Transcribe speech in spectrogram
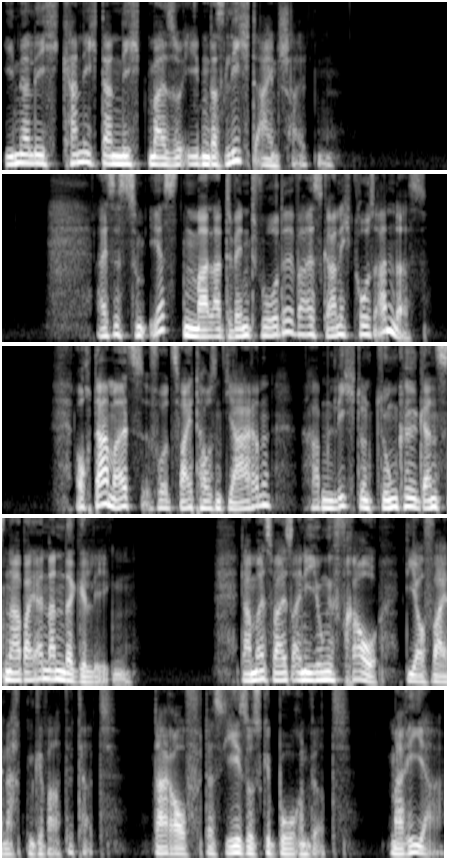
Innerlich kann ich dann nicht mal so eben das Licht einschalten. Als es zum ersten Mal Advent wurde, war es gar nicht groß anders. Auch damals, vor 2000 Jahren, haben Licht und Dunkel ganz nah beieinander gelegen. Damals war es eine junge Frau, die auf Weihnachten gewartet hat. Darauf, dass Jesus geboren wird. Maria.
